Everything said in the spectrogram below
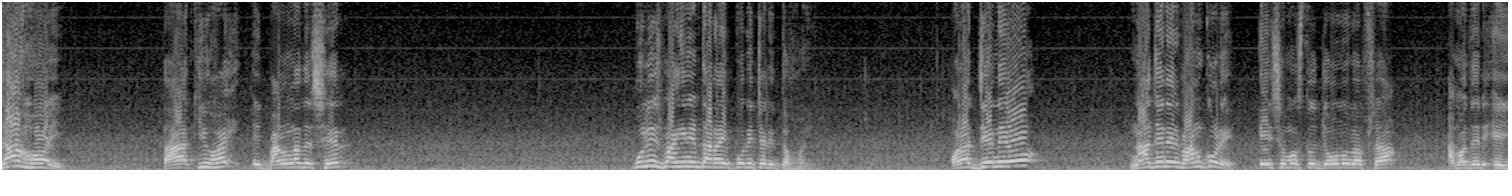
যা হয়, তা কি হয়? এই বাংলাদেশের পুলিশ বাহিনীর দ্বারাই পরিচালিত হয়। ওরা জেনেও না জেনে ভান করে এই সমস্ত যৌন ব্যবসা আমাদের এই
